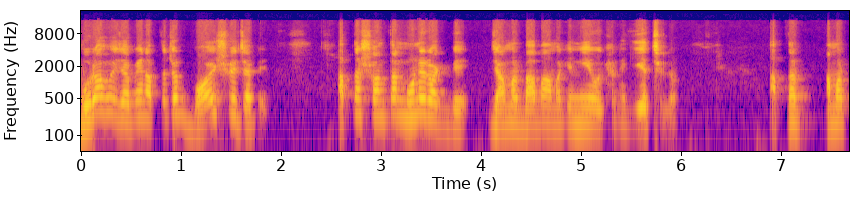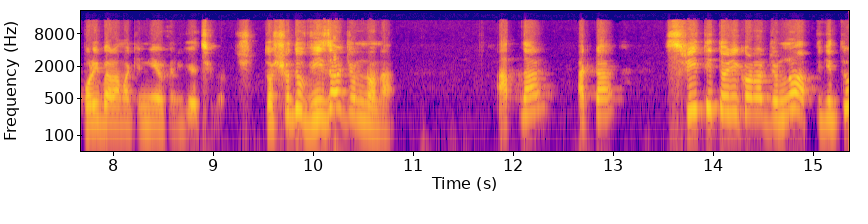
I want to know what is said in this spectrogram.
বুড়া হয়ে যাবেন, আপনার যখন বয়স হয়ে যাবে, আপনার সন্তান মনে রাখবে যে আমার বাবা আমাকে নিয়ে ওইখানে গিয়েছিল। আপনার, আমার পরিবার আমাকে নিয়ে ওখানে গিয়েছিল। তো শুধু ভিসার জন্য না, আপনার একটা স্মৃতি তৈরি করার জন্য আপনি কিন্তু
